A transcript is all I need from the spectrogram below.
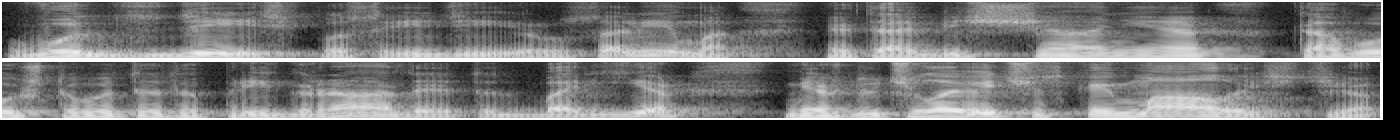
вот здесь, посреди Иерусалима, это обещание того, что вот эта преграда, этот барьер между человеческой малостью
